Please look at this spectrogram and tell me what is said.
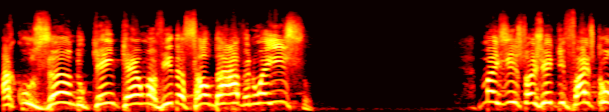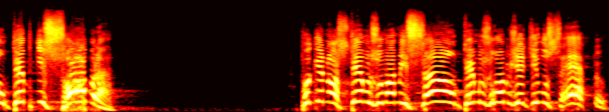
acusando quem quer uma vida saudável, não é isso. Mas isso a gente faz com o tempo que sobra. Porque nós temos uma missão, temos um objetivo certo.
